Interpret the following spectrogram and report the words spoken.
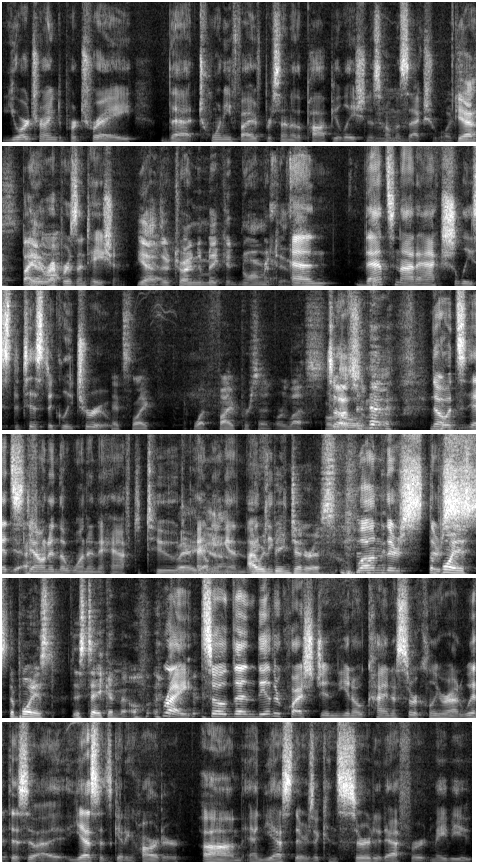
you're trying to portray that 25% of the population is mm. homosexual Yeah. by yeah. your representation, Yeah, Yeah. they're trying to make it normative. and that's not actually statistically true. It's like what five percent or less. So- less. No, it's it's Yeah. down in the one and a half to two, There you go. depending. Yeah. And I was think- being generous. well, and there's the point is the point is is taken though. right. So then the other question, you know, kind of circling around with this, uh, yes, it's getting harder, um, and yes, there's a concerted effort. Maybe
